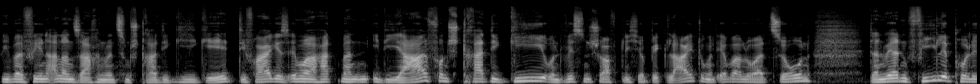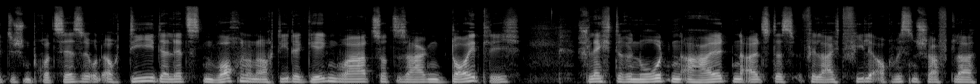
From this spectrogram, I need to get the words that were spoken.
wie bei vielen anderen Sachen, wenn es um Strategie geht. Die Frage ist immer, hat man ein Ideal von Strategie und wissenschaftlicher Begleitung und Evaluation? Dann werden viele politischen Prozesse und auch die der letzten Wochen und auch die der Gegenwart sozusagen deutlich schlechtere Noten erhalten, als das vielleicht viele auch Wissenschaftler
